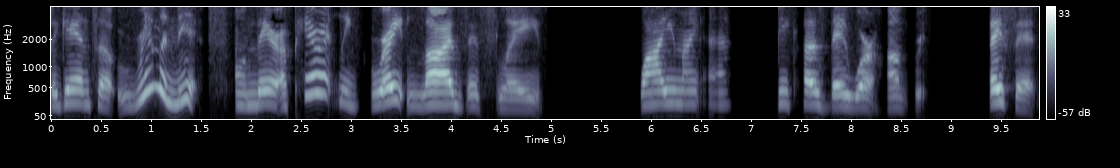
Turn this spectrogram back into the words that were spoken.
began to reminisce on their apparently great lives as slaves. Why, you might ask? Because they were hungry. They said,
